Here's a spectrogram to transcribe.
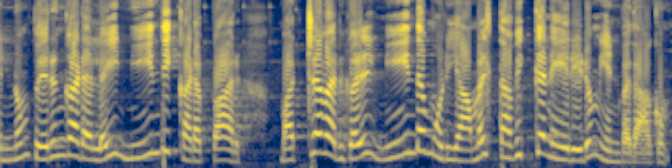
என்னும் பெருங்கடலை நீந்தி கடப்பார். மற்றவர்கள் நீந்த முடியாமல் தவிக்க நேரிடும் என்பதாகும்.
